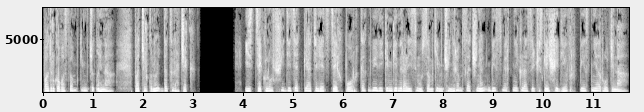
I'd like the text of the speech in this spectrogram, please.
под руководством Ким Чен Ына, подчеркнул докладчик. Истекло 65 лет с тех пор, как великим генералиссимусом Ким Чен Иром сочинен бессмертный классический шедевр «Песня Родина».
